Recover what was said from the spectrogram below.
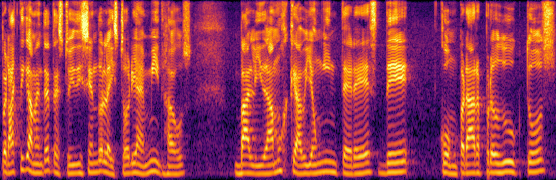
prácticamente te estoy diciendo la historia de Midhouse validamos que había un interés de comprar productos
